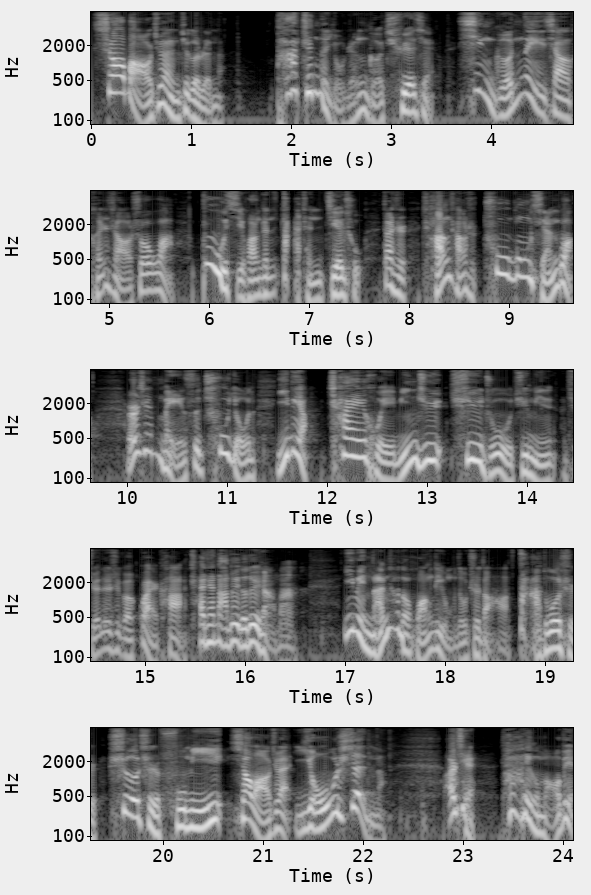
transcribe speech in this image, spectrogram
萧宝卷这个人呢，他真的有人格缺陷，性格内向，很少说话，不喜欢跟大臣接触，但是常常是出宫闲逛。而且每次出游呢，一定要拆毁民居、驱逐居民，绝对是个怪咖，拆迁大队的队长吧？因为南朝的皇帝我们都知道哈，大多是奢侈腐靡，萧宝卷尤甚呢。而且他还有个毛病，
